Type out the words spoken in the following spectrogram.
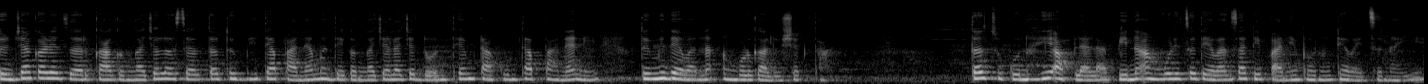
तुमच्याकडे जर का गंगाजल असेल तर तुम्ही त्या पाण्यामध्ये गंगाजलाचे दोन थेंब टाकून त्या पाण्याने तुम्ही देवांना आंघोळ घालू शकता. तर चुकूनही आपल्याला बिना आंघोळीचं देवांसाठी पाणी भरून ठेवायचं नाही आहे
